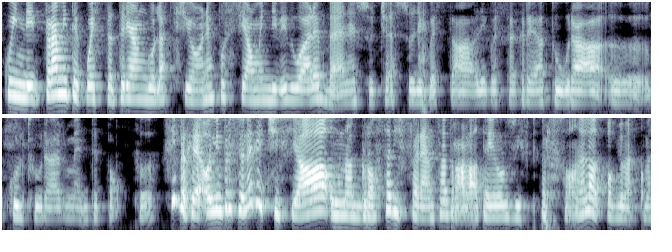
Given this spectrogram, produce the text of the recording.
Quindi tramite questa triangolazione possiamo individuare bene il successo di questa, di questa creatura eh, culturalmente pop. Sì, perché ho l'impressione che ci sia una grossa differenza tra la Taylor Swift persona e la, ovviamente come,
